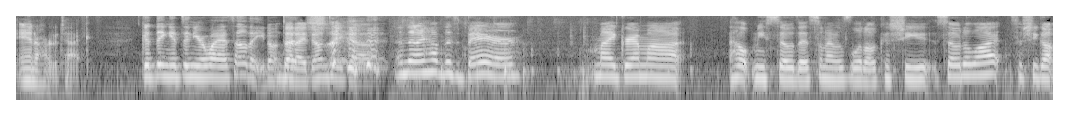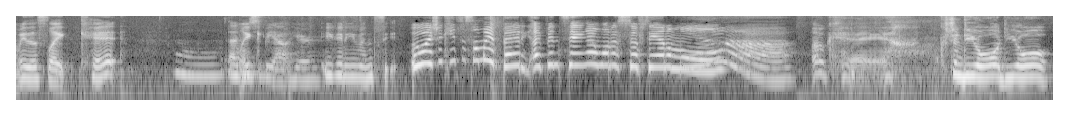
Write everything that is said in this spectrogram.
and a heart attack Good thing it's in your YSL that you don't that I don't take out. and then I have this bear. My grandma helped me sew this when I was little because she sewed a lot, so she got me this like kit. That Like- needs to be out here. You could even see. Oh, I should keep this on my bed. I've been saying I want a stuffed animal. Yeah. Okay. Christian Dior, Dior. All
